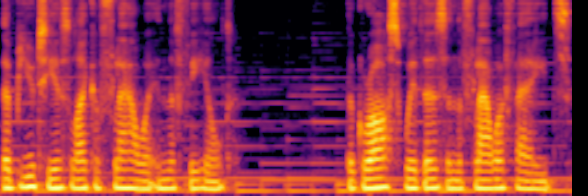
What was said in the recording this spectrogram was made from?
their beauty is like a flower in the field. The grass withers and the flower fades,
